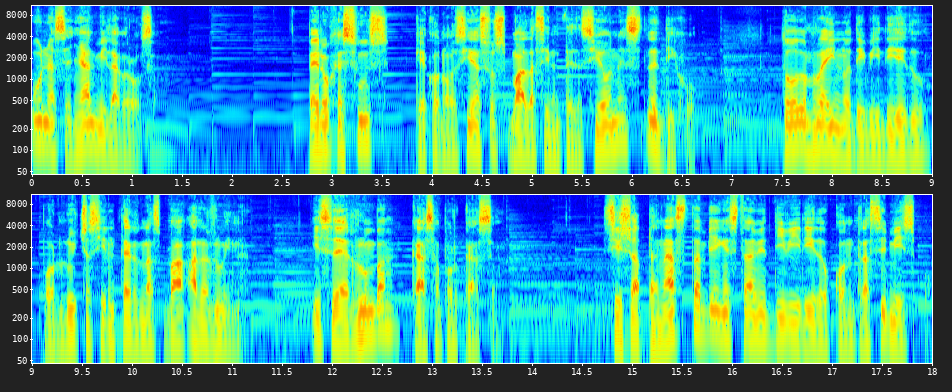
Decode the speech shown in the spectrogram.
una señal milagrosa. Pero Jesús, que conocía sus malas intenciones, les dijo, Todo reino dividido por luchas internas va a la ruina, y se derrumba casa por casa. Si Satanás también está dividido contra sí mismo,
